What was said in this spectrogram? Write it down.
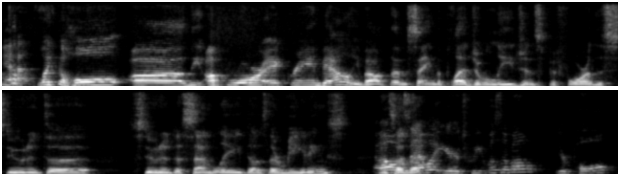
Yes. like the whole uh, the uproar at Grand Valley about them saying the Pledge of Allegiance before the student uh, student assembly does their meetings. And Oh, so is they- that what your tweet was about? Your poll?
